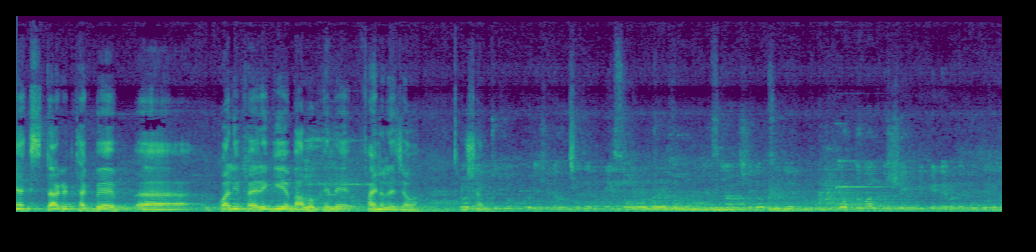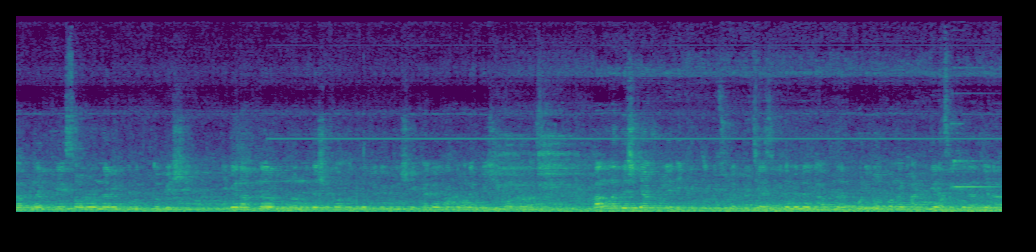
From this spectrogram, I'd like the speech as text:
নেক্সট টার্গেট থাকবে কোয়ালিফায়ারে গিয়ে ভালো খেলে ফাইনালে যাওয়া ক্রিকেটে মানে আপনার বাংলাদেশকে আসলে এক্ষেত্রে কিছুটা পিছিয়ে আছে কিন্তু আপনার পরিকল্পনা ঘাটতি আছে কিনা যারা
